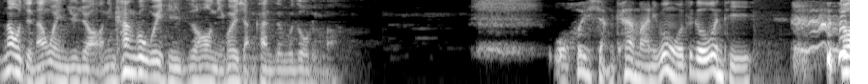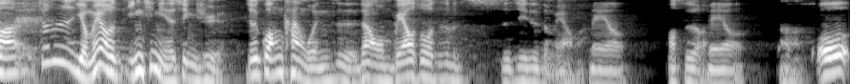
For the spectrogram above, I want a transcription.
那我简单问一句就好，你看过 Wiki 之后，你会想看这部作品吗？我会想看吗？你问我这个问题，对啊，就是有没有引起你的兴趣？就是光看文字，这样我们不要说是不是实际是怎么样嘛？没有，哦是哦，没有，嗯，我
